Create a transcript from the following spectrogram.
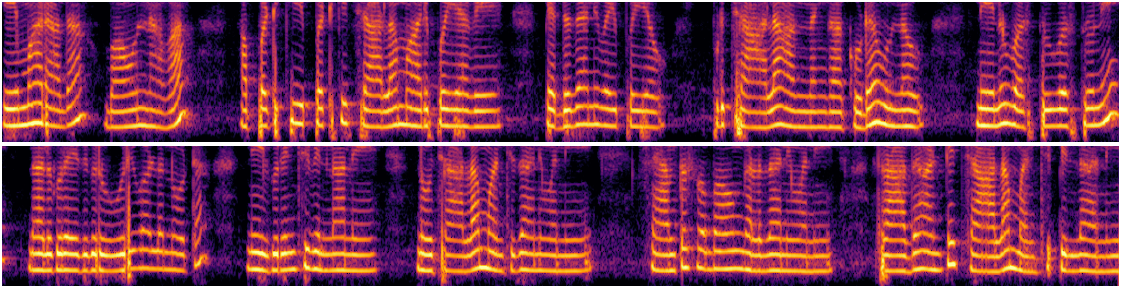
ఏమా రాధా బాగున్నావా అప్పటికి ఇప్పటికి చాలా మారిపోయావే. పెద్దదాని అయిపోయావు ఇప్పుడు చాలా అందంగా కూడా ఉన్నావు. నేను వస్తూ వస్తూనే నలుగురు ఐదుగురు ఊరి వాళ్ళ నోట నీ గురించి విన్నానే. నువ్వు చాలా మంచిదానివని శాంత స్వభావం గలదానివని రాధ అంటే చాలా మంచి పిల్ల అని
